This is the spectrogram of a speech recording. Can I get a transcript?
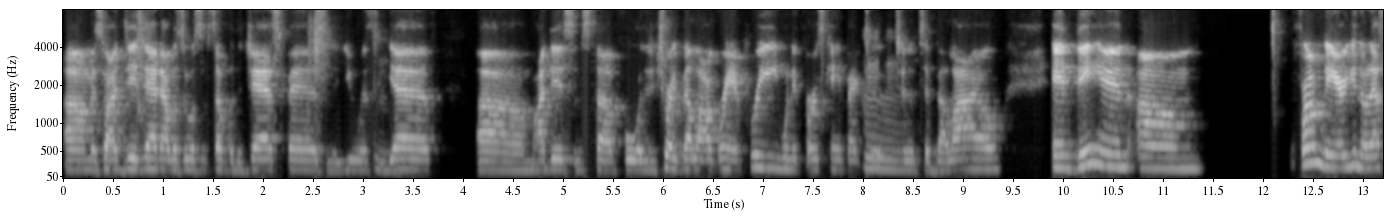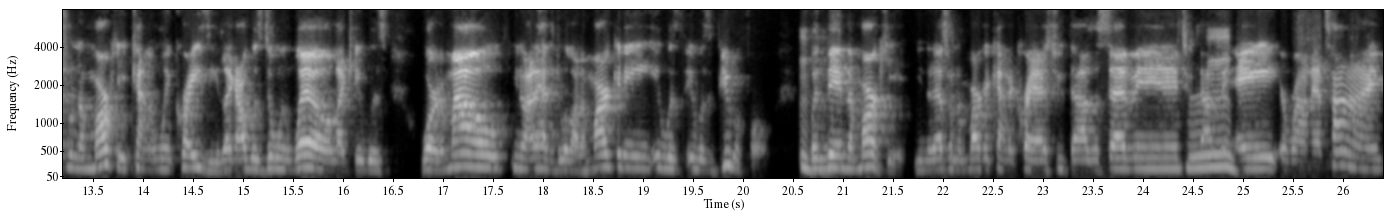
um and so I did that. I was doing some stuff with the Jazz Fest and the UNCF. Mm. Um, I did some stuff for the Detroit Belle Isle Grand Prix when it first came back to, mm. to, to Belle Isle. And then um from there, you know, that's when the market kind of went crazy. Like I was doing well, like it was word of mouth. You know, I had to do a lot of marketing. It was it was beautiful. Mm-hmm. But then the market, you know, that's when the market kind of crashed 2007, 2008, mm. around that time.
